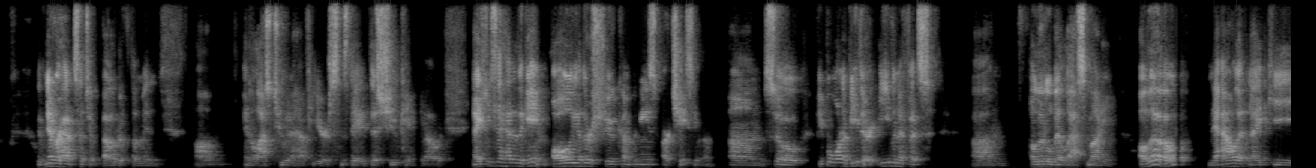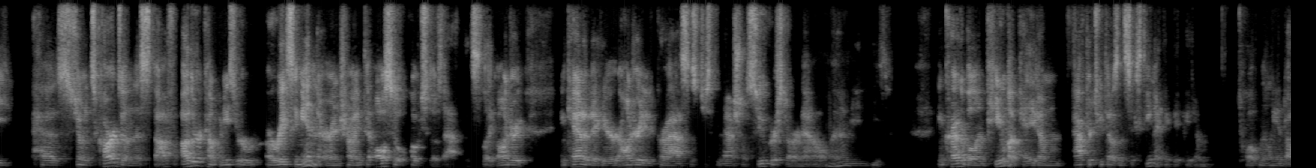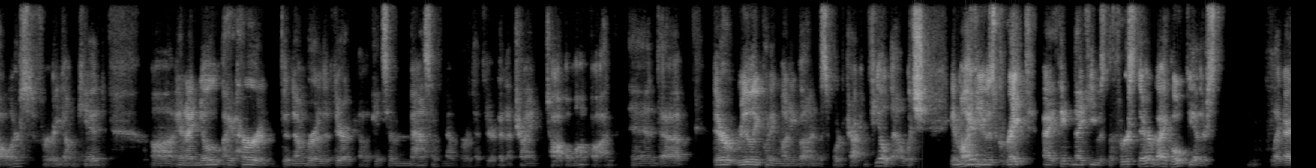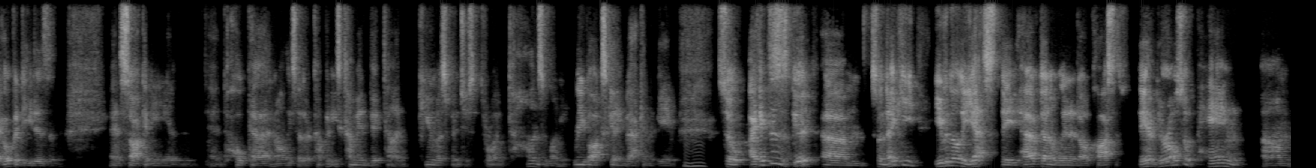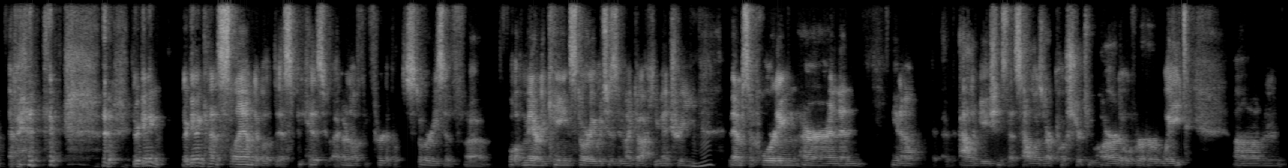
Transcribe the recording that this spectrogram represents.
We've never had such a bout of them in um, in the last two and a half years since they this shoe came out. Nike's ahead of the game. All the other shoe companies are chasing them. Um, so people want to be there, even if it's um, a little bit less money. Although now that Nike has shown its cards on this stuff, other companies are, are racing in there and trying to also poach those athletes. Like Andre in Canada here, Andre De Grasse is just a national superstar now. Mm-hmm. I mean, he's incredible. And Puma paid him after 2016. I think they paid him 12 million dollars for a young kid. Uh, and I know I heard the number that they're like it's a massive number that they're going to try and top them up on, and uh, they're really putting money behind the sport of track and field now, which in my view is great. I think Nike was the first there, but I hope the others, like I hope Adidas and and Saucony and and Hoka and all these other companies come in big time. Puma's been just throwing tons of money. Reebok's getting back in the game. Mm-hmm. So I think this is good. Um, so Nike, even though they, yes, they have done a win at all costs, they're, they're also paying, um, they're getting, they're getting kind of slammed about this because I don't know if you've heard about the stories of, uh, well, Mary Cain's story, which is in my documentary, mm-hmm. them supporting her and then, you know, allegations that Salazar pushed her too hard over her weight. Um,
